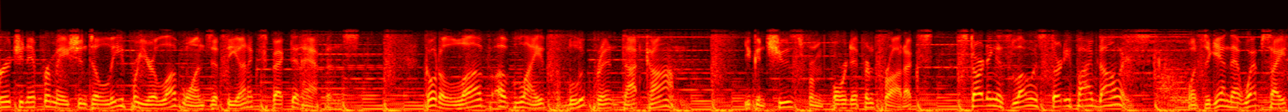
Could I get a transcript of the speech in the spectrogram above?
urgent information to leave for your loved ones if the unexpected happens. Go to loveoflifeblueprint.com. You can choose from four different products, starting as low as $35. Once again, that website,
